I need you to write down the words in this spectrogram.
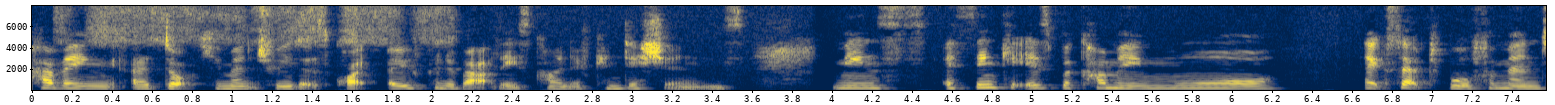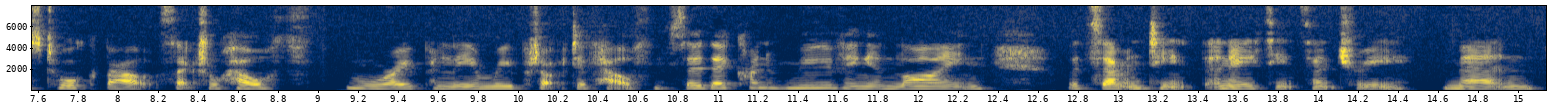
having a documentary that's quite open about these kind of conditions means I think it is becoming more acceptable for men to talk about sexual health more openly and reproductive health. So they're kind of moving in line with 17th and 18th century men.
